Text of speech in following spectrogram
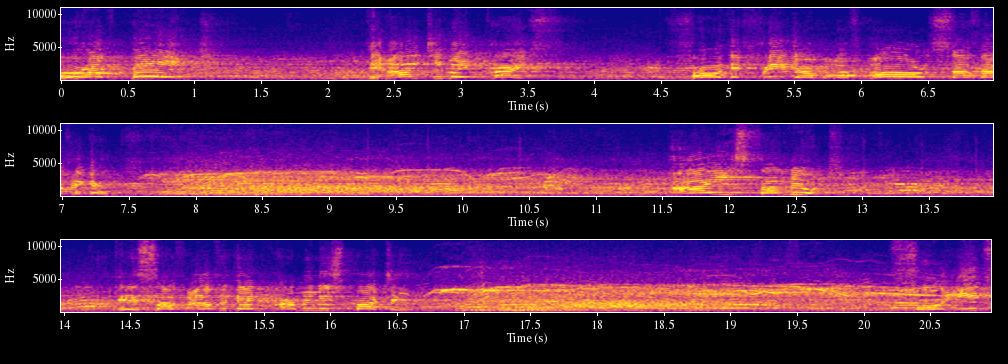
who have paid the ultimate price for the freedom of all South Africans. I salute the South African Communist Party for its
